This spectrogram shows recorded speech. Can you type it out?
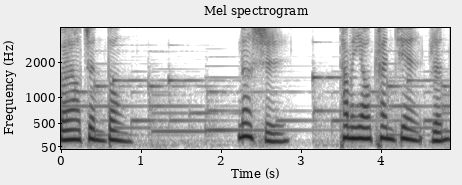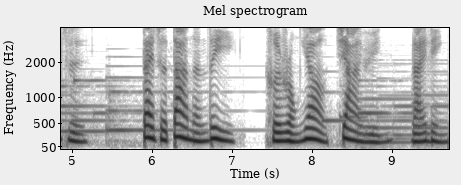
都要震动。那时，他们要看见人子带着大能力和荣耀驾云来临。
